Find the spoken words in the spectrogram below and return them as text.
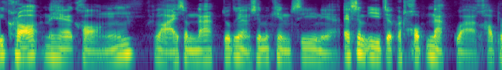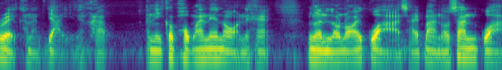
วิเคราะห์นะฮะของหลายสำนักยกตัวอย่างเช่น McKinsey เนี่ย SME จะกระทบหนักกว่า corporate ขนาดใหญ่นะครับ อันนี้ก็พบว่าแน่นอนนะฮะเงินเราน้อยกว่าสายป่านเราสั้นกว่า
